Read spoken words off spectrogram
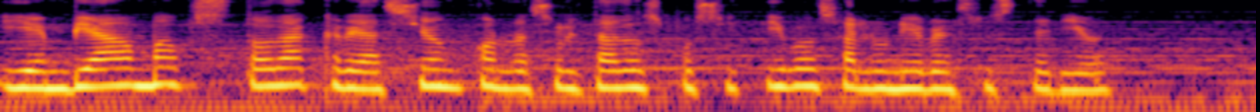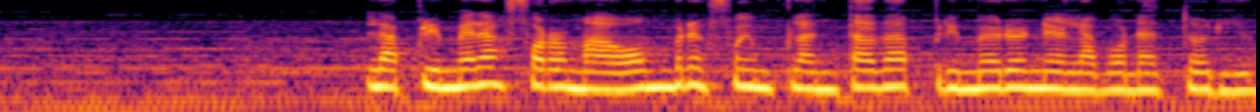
y enviábamos toda creación con resultados positivos al universo exterior. La primera forma hombre fue implantada primero en el laboratorio.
